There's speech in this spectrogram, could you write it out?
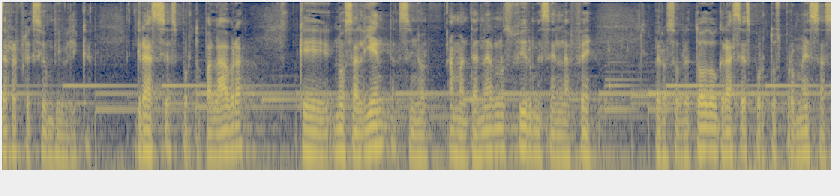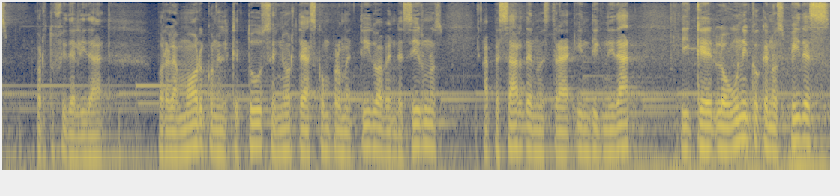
de reflexión bíblica. Gracias por tu palabra que nos alienta, Señor, a mantenernos firmes en la fe, pero sobre todo gracias por tus promesas, por tu fidelidad, por el amor con el que tú, Señor, te has comprometido a bendecirnos a pesar de nuestra indignidad y que lo único que nos pides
